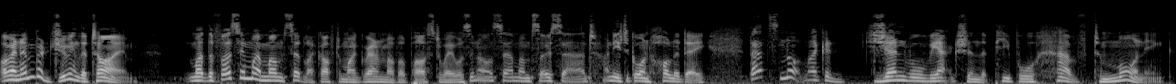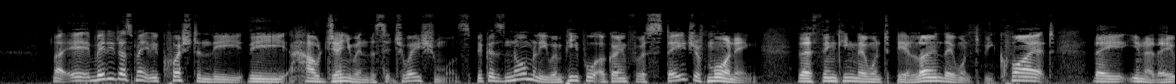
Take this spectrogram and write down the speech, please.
I remember during the time, my, the first thing my mum said, like after my grandmother passed away, was, "Oh, Sam, I'm so sad. I need to go on holiday." That's not like a general reaction that people have to mourning. Like it really does make me question the the how genuine the situation was because normally when people are going through a stage of mourning, they're thinking they want to be alone, they want to be quiet, they you know they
